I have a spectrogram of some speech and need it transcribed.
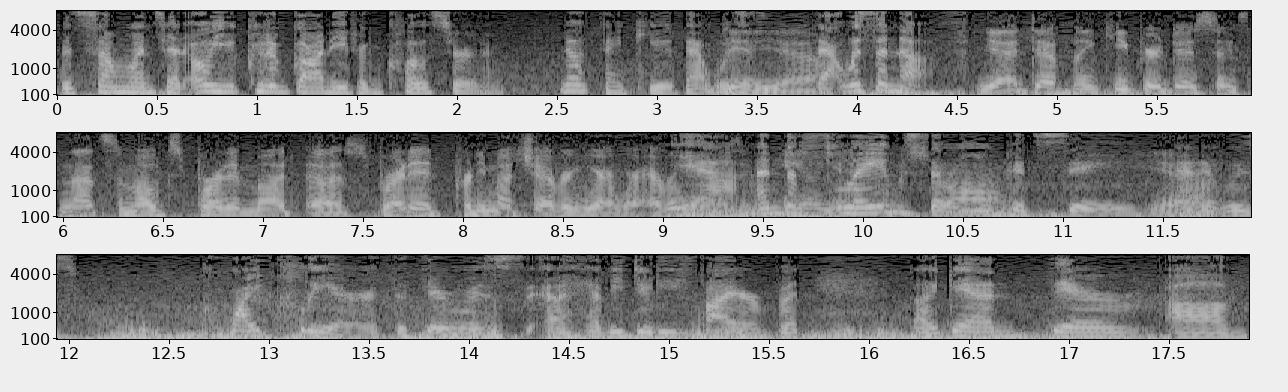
but someone said, "Oh, you could have gone even closer." And no, thank you. That was yeah, yeah. that was enough. Yeah, definitely keep your distance. And that smoke spreaded much, uh, spreaded pretty much everywhere where everyone yeah, was Yeah, and the flames though you could see, yeah. and it was quite clear that there was a heavy-duty fire. But again, there. Um,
